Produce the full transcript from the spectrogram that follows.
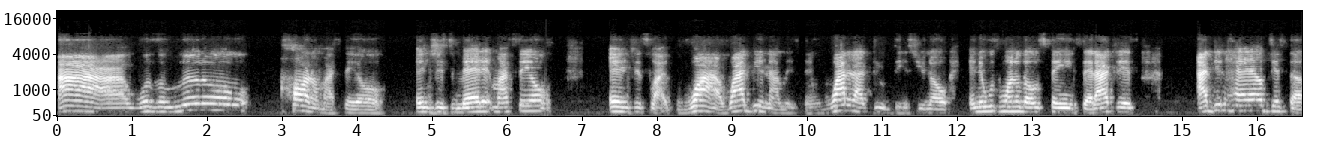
I was a little hard on myself and just mad at myself and just like, why? Why didn't I listen? Why did I do this? You know, and it was one of those things that I just, I didn't have just a,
